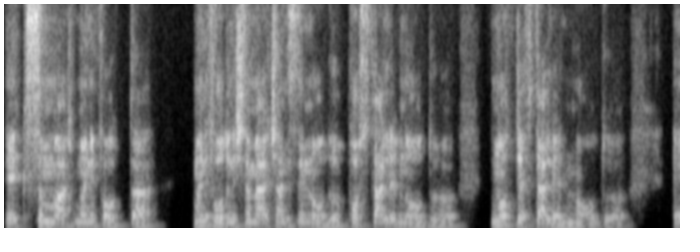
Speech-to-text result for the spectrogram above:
e, kısım var Manifold'da. Manifold'un işte merchandislerinin olduğu, posterlerin olduğu, not defterlerinin olduğu. E,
